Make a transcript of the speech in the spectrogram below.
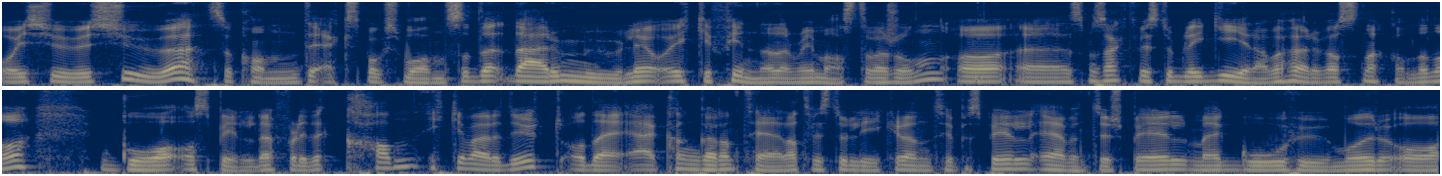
Og i 2020 så kom den til Xbox One, så det, det er umulig å ikke finne den remasterversjonen. Og eh, som sagt, hvis du blir gira av å høre oss snakke om det nå, gå og spill det, fordi det kan ikke være dyrt. Og det, jeg kan garantere at hvis du liker denne type spill, eventyrspill med god humor og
